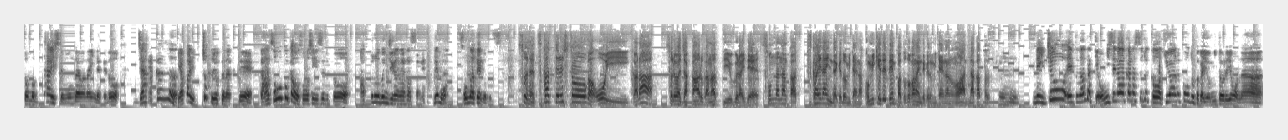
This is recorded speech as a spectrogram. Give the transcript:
トも大して問題はないんだけど、若干、やっぱりちょっと良くなくて、画像とかを送信すると、アップロードに時間がかかってたね。でも、そんな程度です。そうですね。使ってる人が多いから、それは若干あるかなっていうぐらいで、そんななんか使えないんだけどみたいな、コミケで電波届かないんだけどみたいなのはなかったです。うん。で、一応、えっ、と、なんだっけ、お店側からすると、QR コードとか読み取るような、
